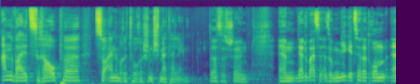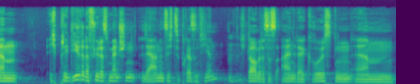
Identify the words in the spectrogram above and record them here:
Anwaltsraupe zu einem rhetorischen Schmetterling. Das ist schön. Ähm, ja, du weißt, also mir geht es ja darum, ähm, ich plädiere dafür, dass Menschen lernen, sich zu präsentieren. Mhm. Ich glaube, das ist eine der größten, ähm,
